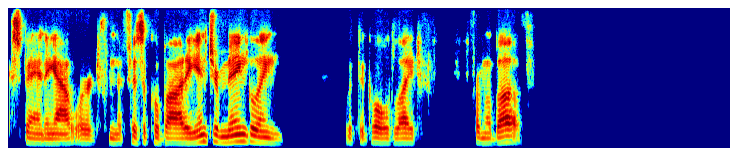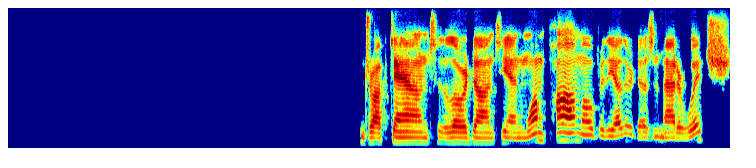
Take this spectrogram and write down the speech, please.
expanding outward from the physical body, intermingling with the gold light from above. Drop down to the lower Dantian, one palm over the other, doesn't matter which.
